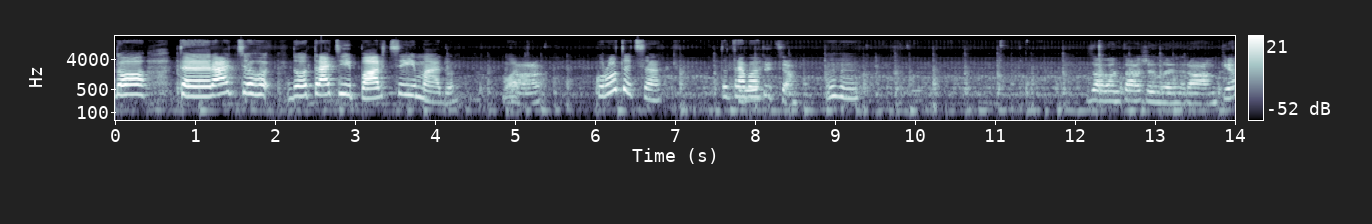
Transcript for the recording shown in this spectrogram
до третього, до третьої партії меду. От. Так, Крутиться, то треба. крутиться. Угу. Завантажили рамки.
